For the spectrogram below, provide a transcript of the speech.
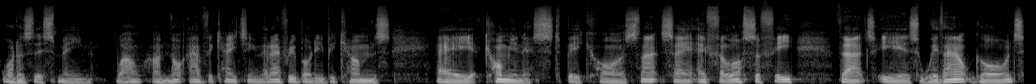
What does this mean? Well, I'm not advocating that everybody becomes a communist because that's a, a philosophy that is without God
